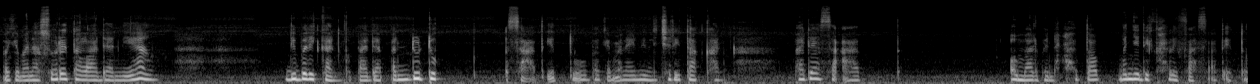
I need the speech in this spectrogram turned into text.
Bagaimana suri teladan yang diberikan kepada penduduk saat itu? Bagaimana ini diceritakan pada saat Umar bin Khattab menjadi khalifah saat itu.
